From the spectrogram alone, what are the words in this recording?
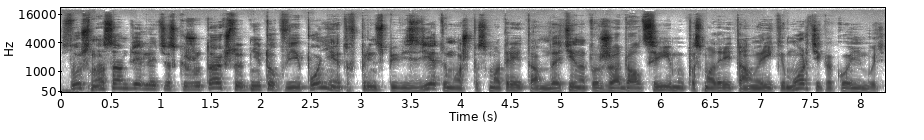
Слушай, на самом деле я тебе скажу так, что это не только в Японии, это в принципе везде. Ты можешь посмотреть там, дойти на тот же Adult Swim и посмотреть там Рик и Морти какой-нибудь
